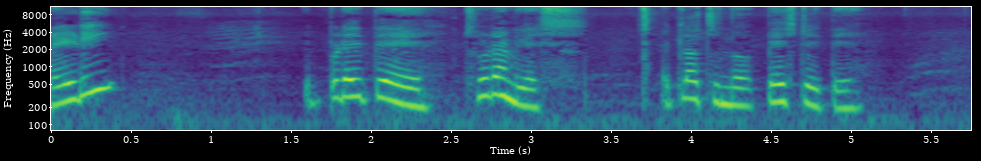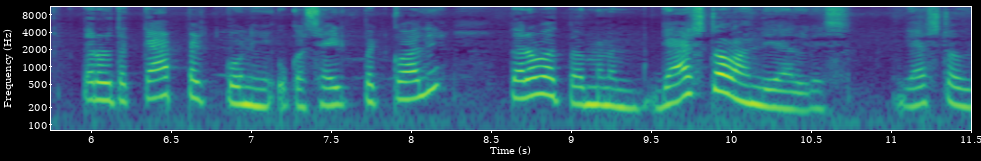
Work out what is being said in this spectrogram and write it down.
రెడీ. ఇప్పుడైతే చూడండి గైస్ ఎట్లా వచ్చిందో పేస్ట్ అయితే. తర్వాత క్యాప్ పెట్టుకొని ఒక సైడ్ పెట్టుకోవాలి. తర్వాత మనం గ్యాస్ స్టవ్ ఆన్ చేయాలి guys gas stove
